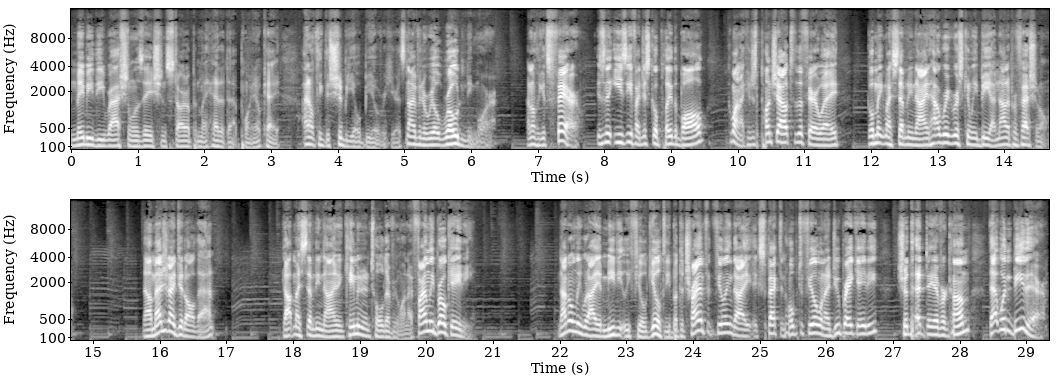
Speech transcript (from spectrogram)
And maybe the rationalization start up in my head at that point. Okay, I don't think this should be OB over here. It's not even a real road anymore. I don't think it's fair. Isn't it easy if I just go play the ball? Come on, I can just punch out to the fairway, go make my 79. How rigorous can we be? I'm not a professional. Now imagine I did all that, got my 79, and came in and told everyone I finally broke 80. Not only would I immediately feel guilty, but the triumphant feeling that I expect and hope to feel when I do break 80, should that day ever come, that wouldn't be there.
